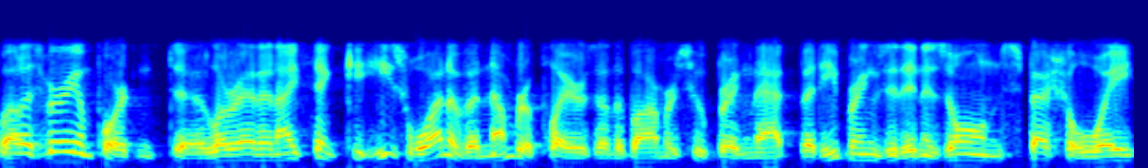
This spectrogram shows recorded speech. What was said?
Well, it's very important, uh, Loretta, and I think he's one of a number of players on the Bombers who bring that, but he brings it in his own special way.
